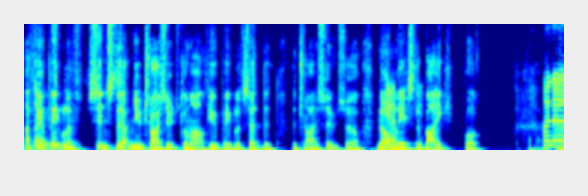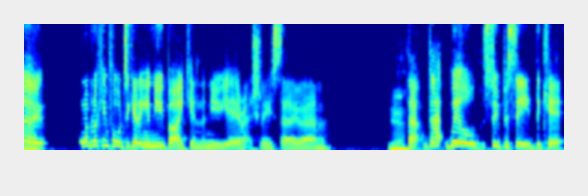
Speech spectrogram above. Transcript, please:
a few people have since that new tri suits come out. A few people have said the the tri suit. So normally it's the bike, but I know. Uh, well, I'm looking forward to getting a new bike in the new year, actually. So um, yeah, that that will supersede the kit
